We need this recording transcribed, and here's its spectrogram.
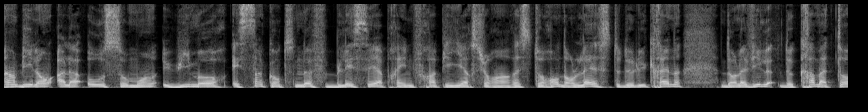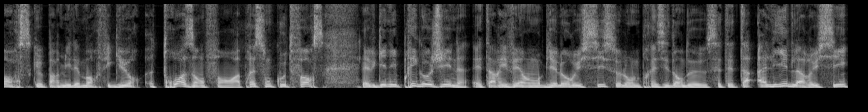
Un bilan à la hausse, au moins 8 morts et 59 blessés après une frappe hier sur un restaurant dans l'est de l'Ukraine, dans la ville de Kramatorsk. Parmi les morts figurent trois enfants. Après son coup de force, Evgeny Prigogine est arrivé en Biélorussie selon le président de cet État allié de la Russie.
